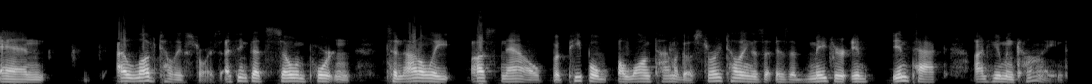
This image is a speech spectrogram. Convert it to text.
and I love telling stories. I think that's so important to not only us now, but people a long time ago. Storytelling is a, is a major Im- impact on humankind.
